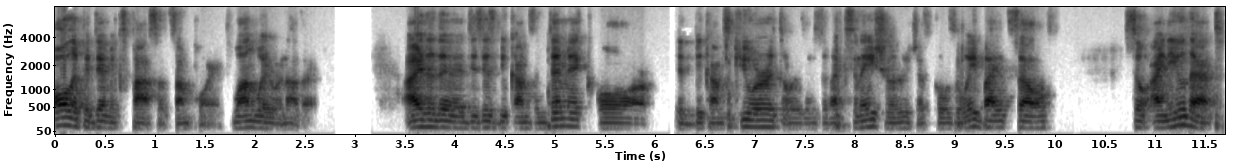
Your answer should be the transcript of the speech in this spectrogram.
all epidemics pass at some point, one way or another. Either the disease becomes endemic or it becomes cured or there's a vaccination or it just goes away by itself. So I knew that.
